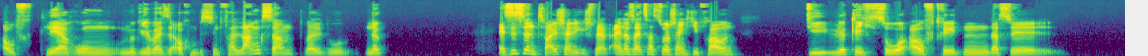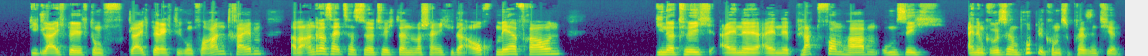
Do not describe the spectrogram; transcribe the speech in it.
Aufklärung möglicherweise auch ein bisschen verlangsamt, weil du, ne, es ist ein zweischneidiges Schwert. Einerseits hast du wahrscheinlich die Frauen, die wirklich so auftreten, dass sie die Gleichberechtigung, Gleichberechtigung vorantreiben. Aber andererseits hast du natürlich dann wahrscheinlich wieder auch mehr Frauen, die natürlich eine, eine Plattform haben, um sich einem größeren Publikum zu präsentieren.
